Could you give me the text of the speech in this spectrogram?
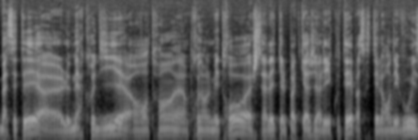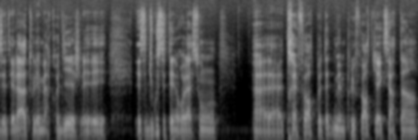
bah, c'était euh, le mercredi, en rentrant, en prenant le métro, je savais quel podcast j'allais écouter parce que c'était le rendez-vous, ils étaient là tous les mercredis. Et, je les, et, et du coup, c'était une relation euh, très forte, peut-être même plus forte qu'avec certains,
